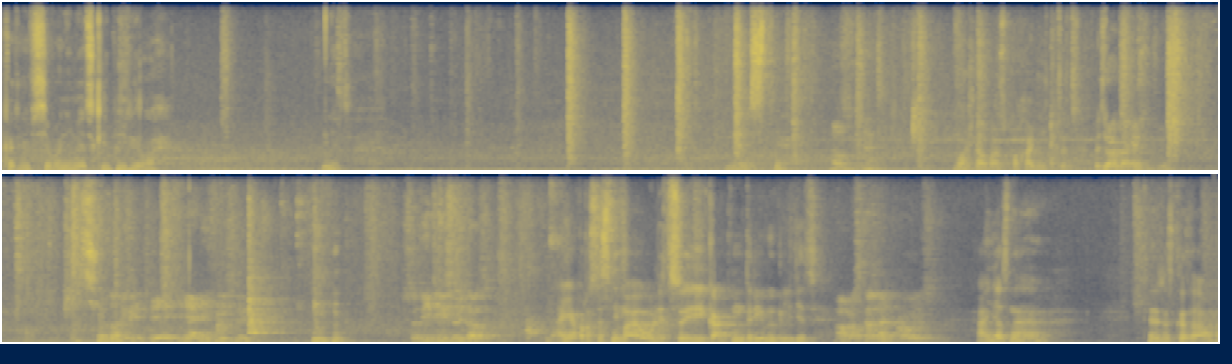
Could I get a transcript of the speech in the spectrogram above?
скорее всего, немецкие перила. Нет. Здрасте. Здравствуйте. Можно у вас походить тут? Да, конечно. Спасибо. Ре- Реально интересует? Что-то интересует вас? А я просто снимаю улицу и как внутри выглядит. Вам рассказать про улицу? А я знаю. Ты рассказала.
